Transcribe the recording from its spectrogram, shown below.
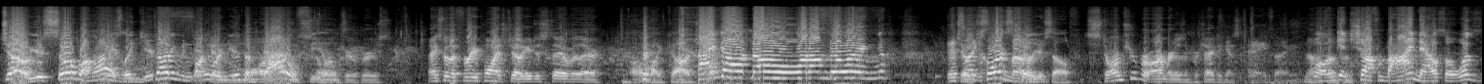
Joe, you're so behind. Like you're not even anywhere near the battlefield. Stormtroopers. Thanks for the three points, Joe. You just stay over there. Oh my god. I don't know what I'm doing. It's Joe, like just, horde just kill yourself. Stormtrooper armor doesn't protect against anything. No, well, I'm getting shot from behind now, so it was.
